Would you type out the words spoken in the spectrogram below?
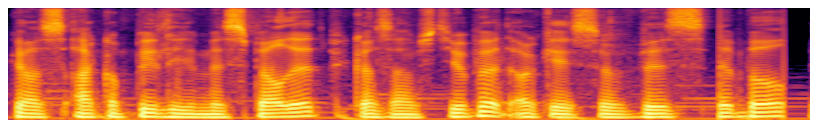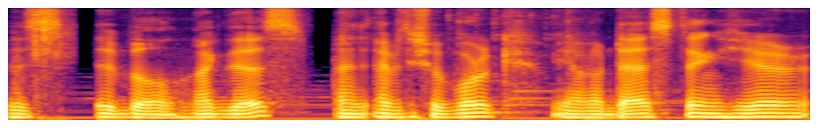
because I completely misspelled it because I'm stupid. Okay, so visible, is visible like this. And everything should work. We have a dash thing here.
